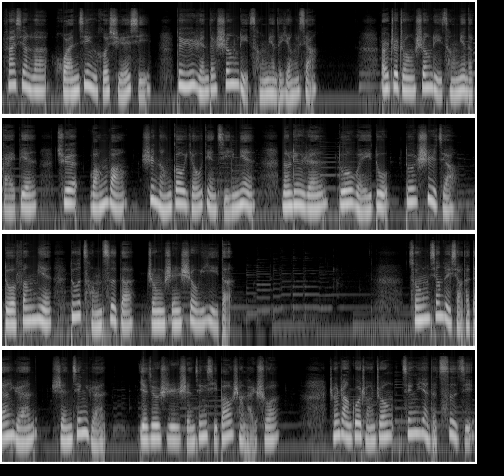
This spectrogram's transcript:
发现了环境和学习对于人的生理层面的影响。而这种生理层面的改变，却往往是能够有点极面，能令人多维度、多视角、多方面、多层次的终身受益的。从相对小的单元——神经元，也就是神经细胞上来说，成长过程中经验的刺激、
